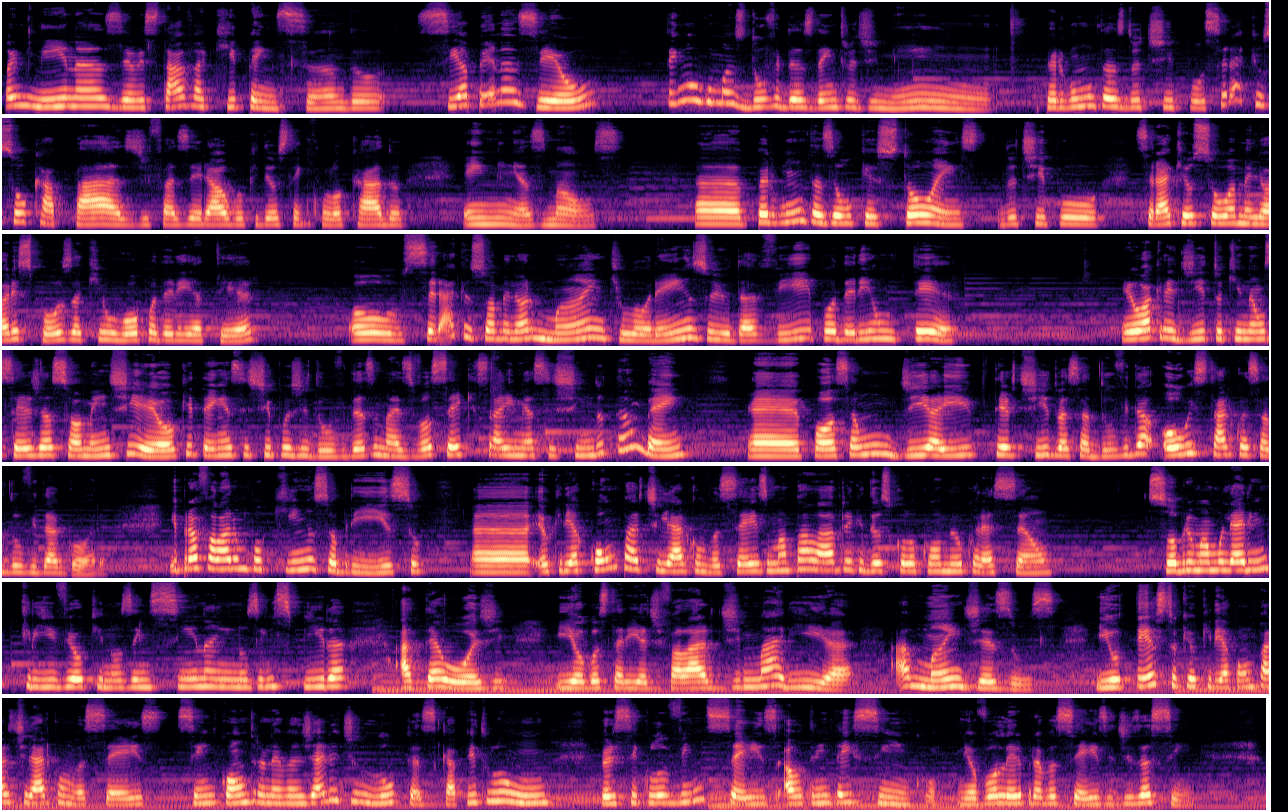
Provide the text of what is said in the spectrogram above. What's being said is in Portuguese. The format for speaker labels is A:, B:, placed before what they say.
A: Oi meninas, eu estava aqui pensando se apenas eu tenho algumas dúvidas dentro de mim, perguntas do tipo: será que eu sou capaz de fazer algo que Deus tem colocado em minhas mãos? Uh, perguntas ou questões do tipo: será que eu sou a melhor esposa que o Rô poderia ter? Ou será que eu sou a melhor mãe que o Lorenzo e o Davi poderiam ter? Eu acredito que não seja somente eu que tenho esses tipos de dúvidas, mas você que está aí me assistindo também é, possa um dia aí ter tido essa dúvida ou estar com essa dúvida agora. E para falar um pouquinho sobre isso, uh, eu queria compartilhar com vocês uma palavra que Deus colocou no meu coração sobre uma mulher incrível que nos ensina e nos inspira até hoje. E eu gostaria de falar de Maria, a mãe de Jesus. E o texto que eu queria compartilhar com vocês se encontra no Evangelho de Lucas, capítulo 1, versículo 26 ao 35. E eu vou ler para vocês e diz assim:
